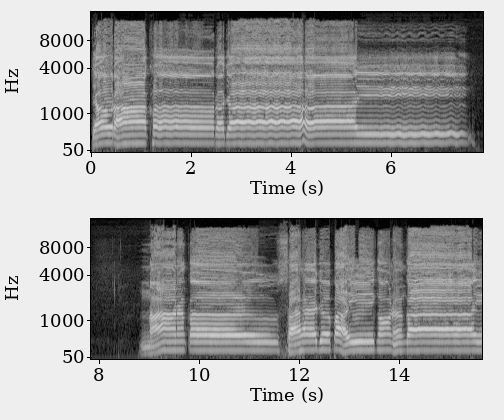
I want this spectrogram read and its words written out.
ਤਿਉ ਰਾਖ ਰਜਾਈ। ਨਾਨਕ ਸਹਜ ਭਾਈ ਗੁਣ ਗਾਏ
